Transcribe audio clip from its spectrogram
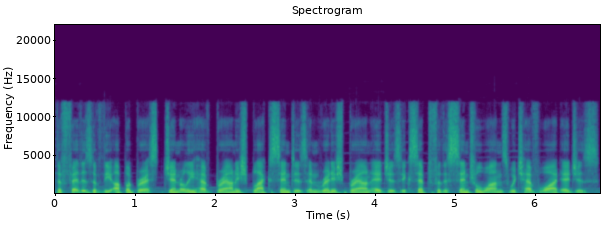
The feathers of the upper breast generally have brownish-black centers and reddish-brown edges except for the central ones which have white edges.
